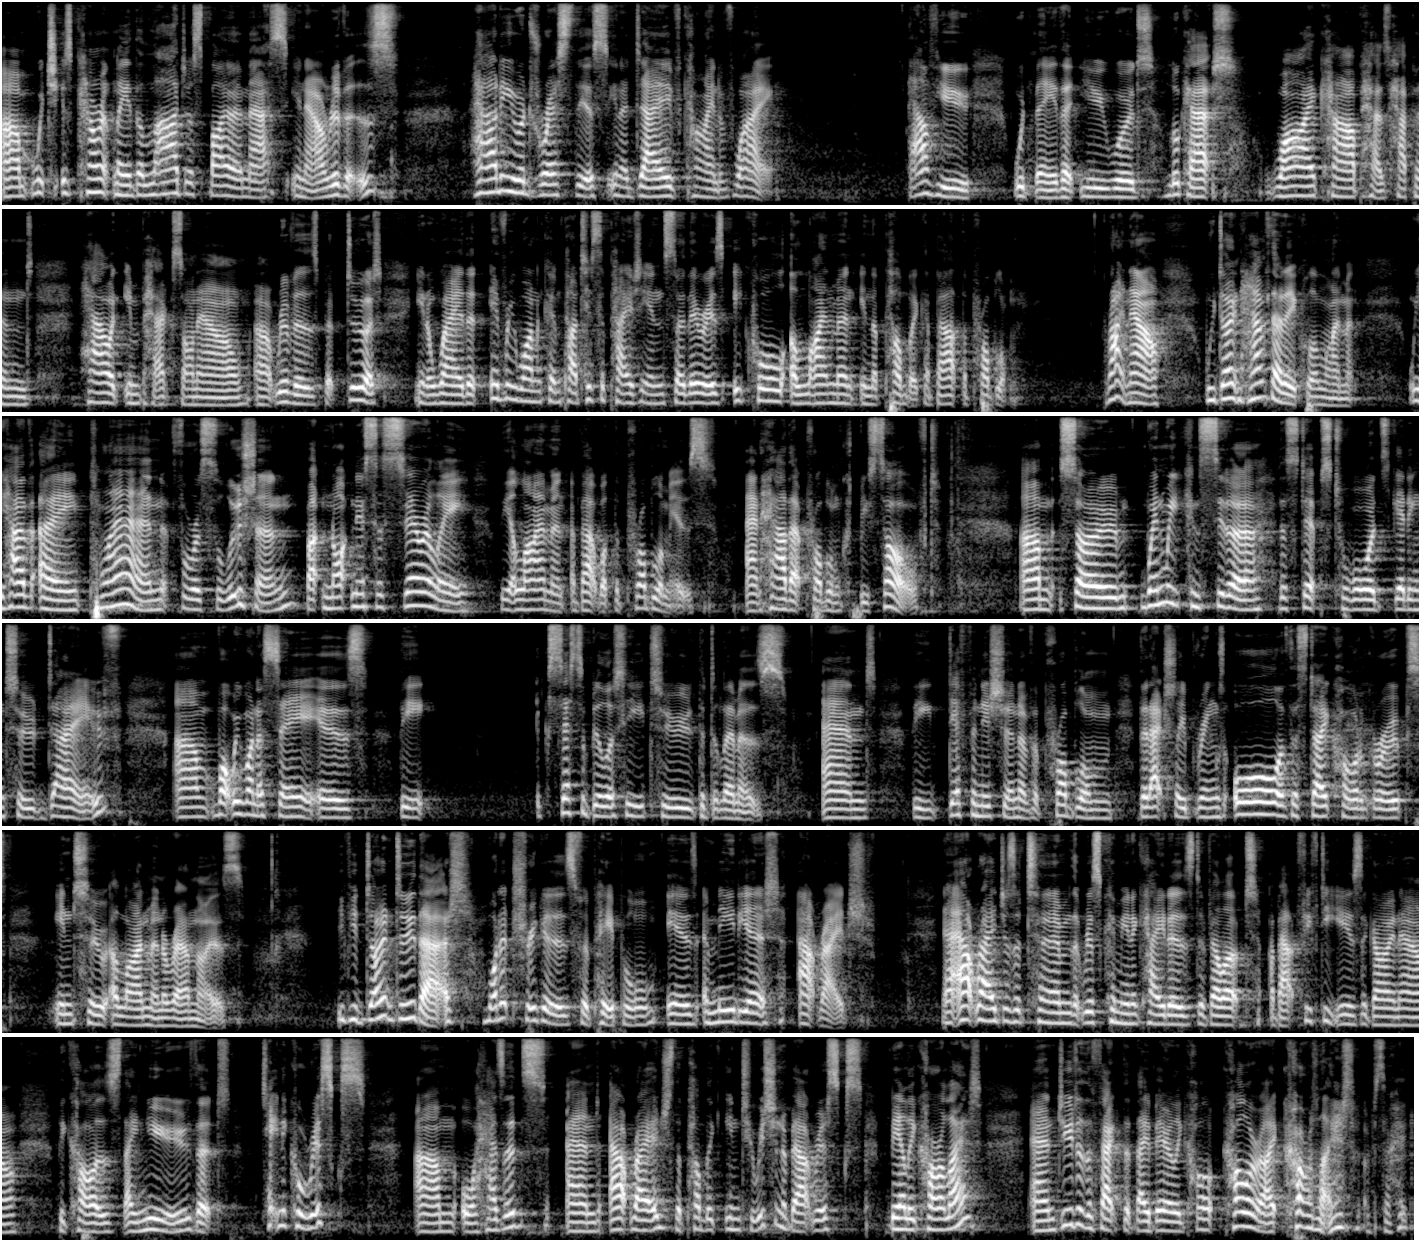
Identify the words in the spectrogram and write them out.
um, which is currently the largest biomass in our rivers, how do you address this in a Dave kind of way? Our view would be that you would look at why carp has happened, how it impacts on our uh, rivers, but do it in a way that everyone can participate in so there is equal alignment in the public about the problem. Right now, we don't have that equal alignment. We have a plan for a solution, but not necessarily the alignment about what the problem is and how that problem could be solved. Um, so when we consider the steps towards getting to Dave, um, what we want to see is the accessibility to the dilemmas and the definition of a problem that actually brings all of the stakeholder groups into alignment around those. If you don't do that, what it triggers for people is immediate outrage. Now, outrage is a term that risk communicators developed about 50 years ago now because they knew that technical risks um, or hazards and outrage, the public intuition about risks, barely correlate. And due to the fact that they barely co correlate, correlate I'm sorry,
